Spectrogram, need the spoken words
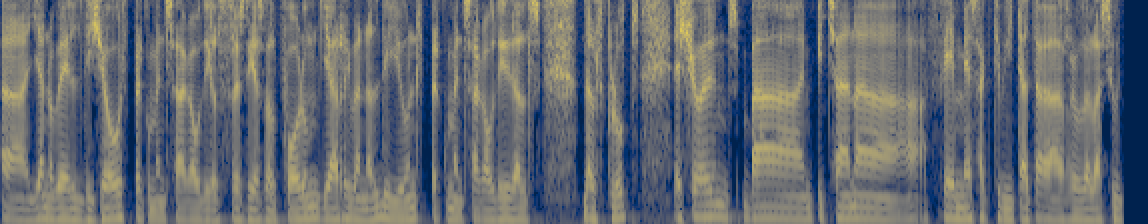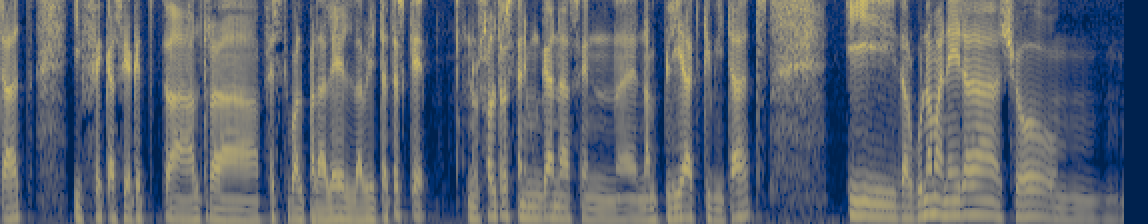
eh, ja no ve el dijous per començar a gaudir els tres dies del fòrum, ja arriben el dilluns per començar a gaudir dels, dels clubs. Això ens va empitjant a, a fer més activitat arreu de la ciutat i fer quasi aquest altre festival paral·lel. La veritat és que nosaltres tenim ganes en, en ampliar activitats i d'alguna manera això un,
